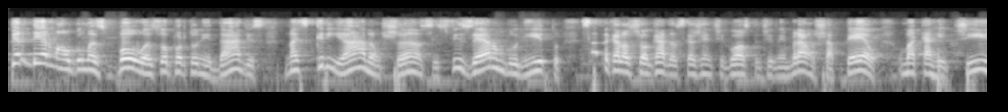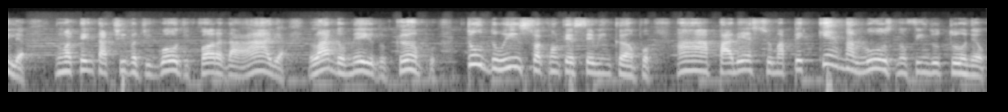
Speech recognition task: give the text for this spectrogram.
perderam algumas boas oportunidades, mas criaram chances, fizeram bonito. Sabe aquelas jogadas que a gente gosta de lembrar? Um chapéu, uma carretilha, uma tentativa de gol de fora da área, lá do meio do campo. Tudo isso aconteceu em campo. Ah, parece uma pequena luz no fim do túnel.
